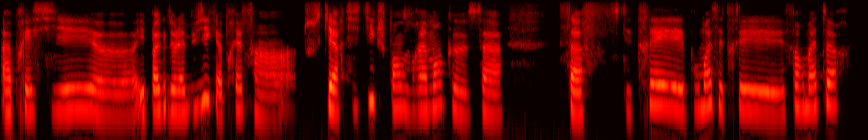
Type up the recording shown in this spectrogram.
apprécier et pas que de la musique. Après enfin tout ce qui est artistique je pense vraiment que ça ça c'est très pour moi c'est très formateur.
